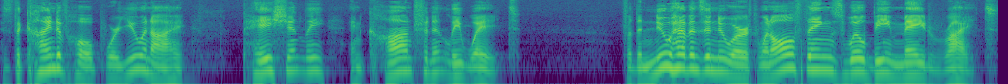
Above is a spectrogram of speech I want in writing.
is the kind of hope where you and I patiently and confidently wait for the new heavens and new earth when all things will be made right.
